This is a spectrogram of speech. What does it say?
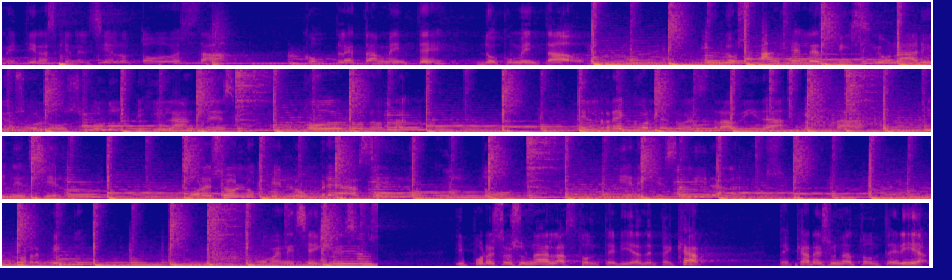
Mentiras que en el cielo todo está completamente documentado. Los ángeles visionarios o los, o los vigilantes, todos lo notan. El récord de nuestra vida está en el cielo. Por eso lo que el hombre hace en lo oculto tiene que salir a la luz. Lo repito, jóvenes e iglesias. Y por eso es una de las tonterías de pecar. Pecar es una tontería.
